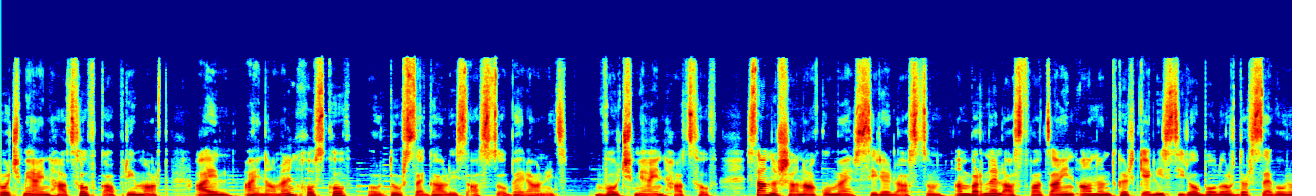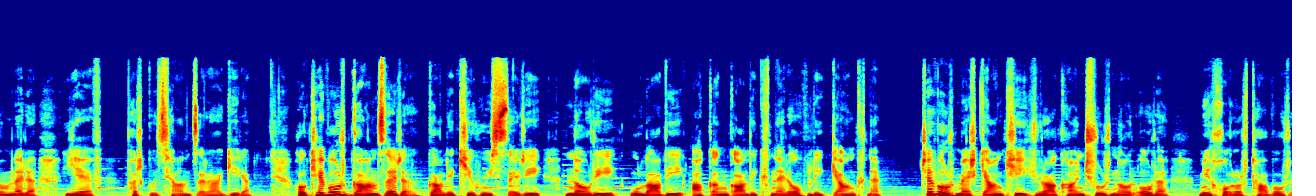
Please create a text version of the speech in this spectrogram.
Ոչ միայն հացով կապրի մարդ, այլ այն ամեն խոսքով, որ դուրս է գալիս Աստծո բերանից ոչ միայն հացով։ Սա նշանակում է սիրել Աստծուն, ըմբռնել Աստվածային անընդգրկելի սիրո բոլոր դրսևորումները եւ փրկության ծրագիրը։ Հոգևոր գանձերը գալիքի հույսերի, նորի ու լավի ակնկալիքներով լի կյանքն է։ Չէ որ մեր կյանքի յուրաքանչյուր նոր օրը մի խորթավոր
